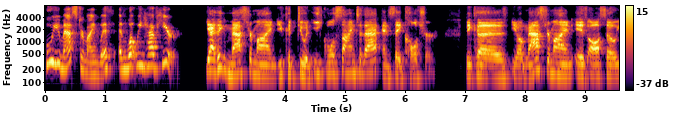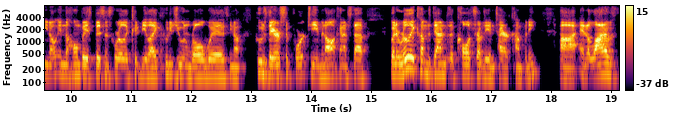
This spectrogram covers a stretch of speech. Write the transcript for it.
who you mastermind with and what we have here. Yeah, I think mastermind, you could do an equal sign to that and say culture because you know mastermind is also you know in the home-based business world it could be like who did you enroll with you know who's their support team and all that kind of stuff but it really comes down to the culture of the entire company uh, and a lot of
